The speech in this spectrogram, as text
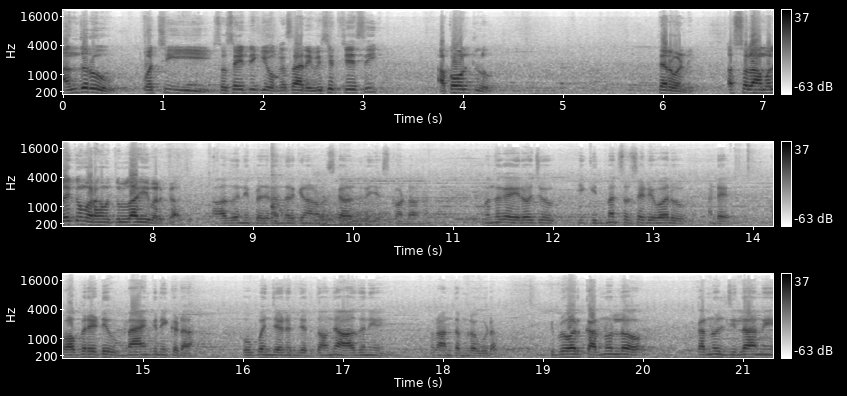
అందరూ వచ్చి ఈ సొసైటీకి ఒకసారి విజిట్ చేసి అకౌంట్లు తెరవండి. అస్సలం వరహమతుల్లాహి వరకాతు ఆధునిక ప్రజలందరికీ నా నమస్కారాలు తెలియజేసుకుంటాను. ముందుగా ఈరోజు ఈ కిద్మత్ సొసైటీ వారు అంటే కోఆపరేటివ్ బ్యాంక్ని ఇక్కడ ఓపెన్ చేయడం జరుగుతుంది ఆధుని ప్రాంతంలో కూడా. ఇప్పుడు వారు కర్నూలులో కర్నూలు జిల్లాని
